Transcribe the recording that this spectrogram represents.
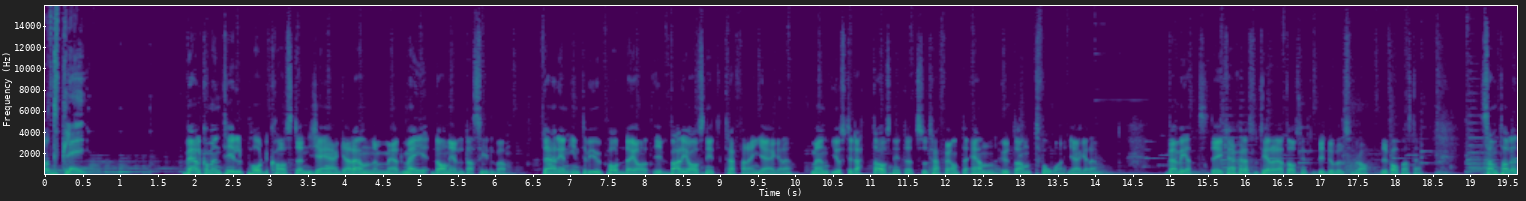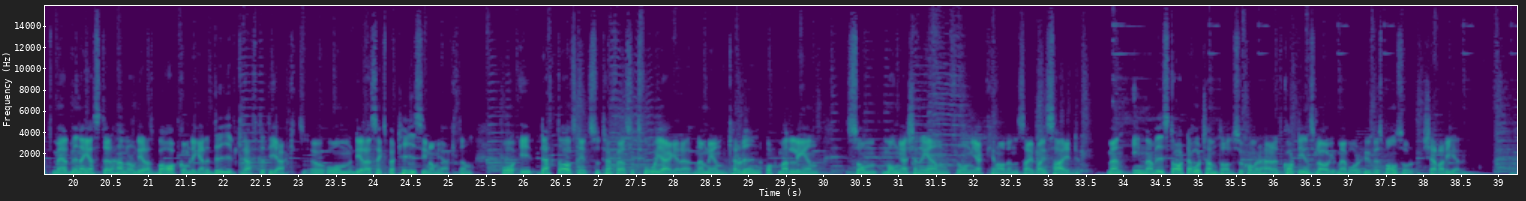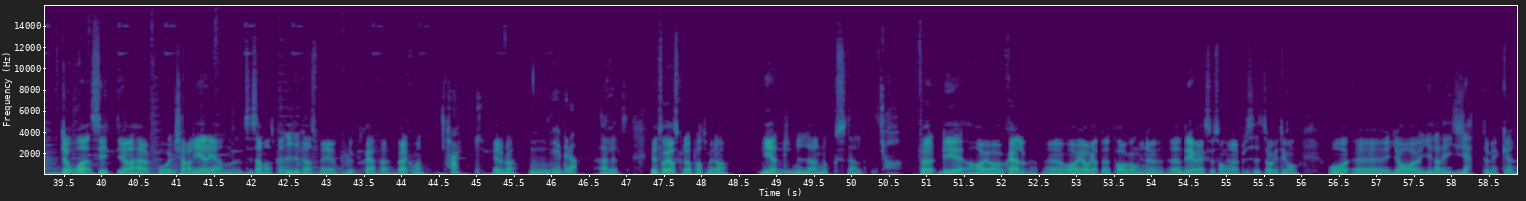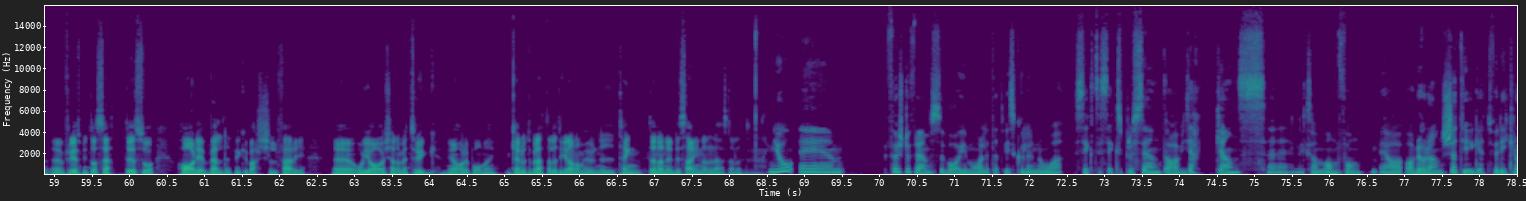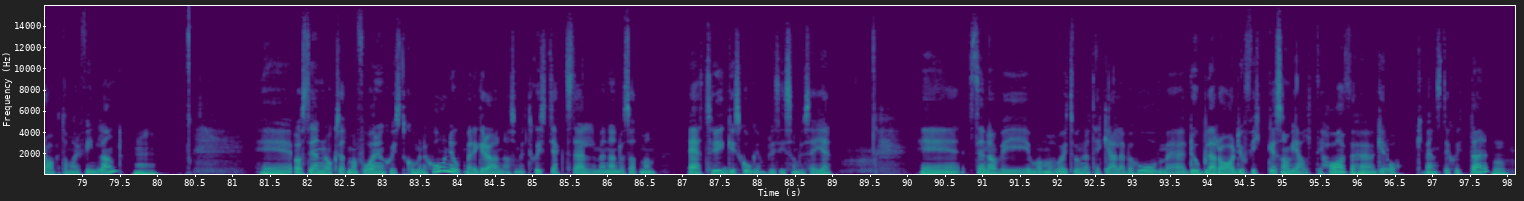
Podplay. Välkommen till podcasten Jägaren med mig Daniel da Silva. Det här är en intervjupodd där jag i varje avsnitt träffar en jägare. Men just i detta avsnittet så träffar jag inte en utan två jägare. Vem vet, det kanske resulterar i att avsnittet blir dubbelt så bra. Vi får hoppas det. Samtalet med mina gäster handlar om deras bakomliggande drivkrafter till jakt och om deras expertis inom jakten. Och i detta avsnitt så träffar jag alltså två jägare, nämligen Caroline och Madeleine som många känner igen från jaktkanalen Side by Side. Men innan vi startar vårt samtal så kommer det här ett kort inslag med vår huvudsponsor Chevalier. Då sitter jag här på Chevalier igen tillsammans med Ida som är produktchef här. Välkommen! Tack! Är det bra? Mm, det är bra. Härligt. Vet du vad jag skulle ha pratat om idag? Ert Mm. nya nockställ. Ja. För det har jag själv eh, och har jagat med ett par gånger nu. Eh, Drevjaktssäsongen har precis dragit igång. Och eh, jag gillar det jättemycket. Eh, för er som inte har sett det så har det väldigt mycket varselfärg. Eh, och jag känner mig trygg när jag har det på mig. Kan du inte berätta lite grann om hur ni tänkte när ni designade det här stället? Jo, ehm, först och främst så var ju målet att vi skulle nå 66 procent av jackans eh, liksom, omfång av det orangea tyget, för det är kravet de har i Finland. Mm. Eh, och sen också att man får en schysst kombination ihop med det gröna, som ett schysst jaktställ, men ändå så att man är trygg i skogen, precis som du säger. Eh, sen har vi, var vi tvungna att täcka alla behov med dubbla radiofickor som vi alltid har för höger och vänsterskyttar. Ja.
